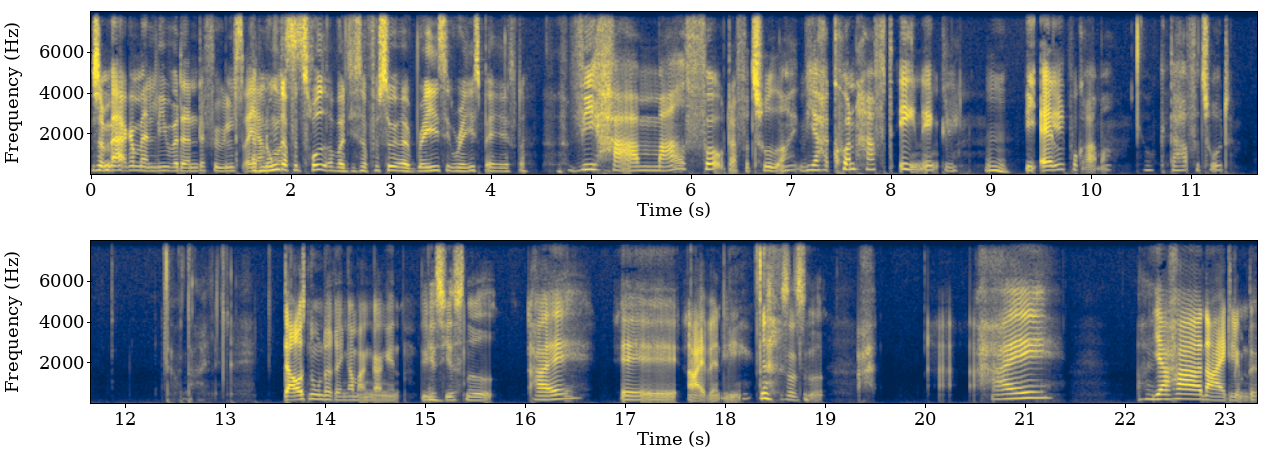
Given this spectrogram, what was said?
Så mærker man lige, hvordan det føles. Og er der nogen, også... der fortryder, hvor de så forsøger at race i race bagefter? Vi har meget få, der fortryder. Vi har kun haft én enkelt mm. i alle programmer, okay. der har fortrudt. Det var dejligt. Der er også nogen, der ringer mange gange ind. Vi mm. siger sådan noget, hej, øh, nej, vent lige. Så sådan noget, hej, jeg har, nej, glemt det.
